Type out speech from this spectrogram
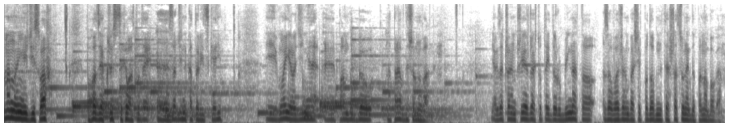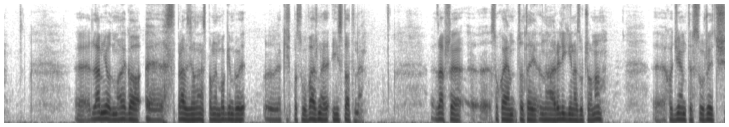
Mam na imię Zdzisław. Pochodzę jak wszyscy chyba tutaj e, z rodziny katolickiej. I w mojej rodzinie e, Pan Bóg był naprawdę szanowany. Jak zacząłem przyjeżdżać tutaj do Lublina, to zauważyłem właśnie podobny też szacunek do Pana Boga. E, Dla mnie od małego sprawy związane z Panem Bogiem były w jakiś sposób ważne i istotne. Zawsze słuchałem, co tutaj na religii nas uczono. Chodziłem też służyć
